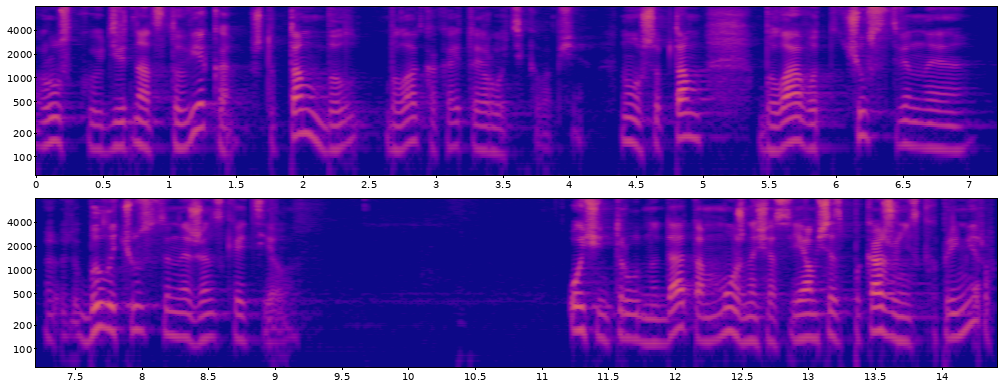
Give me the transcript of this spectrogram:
русскую 19 века, чтобы там был, была какая-то эротика вообще. Ну, чтобы там была вот чувственная, было чувственное женское тело. Очень трудно, да, там можно сейчас, я вам сейчас покажу несколько примеров,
